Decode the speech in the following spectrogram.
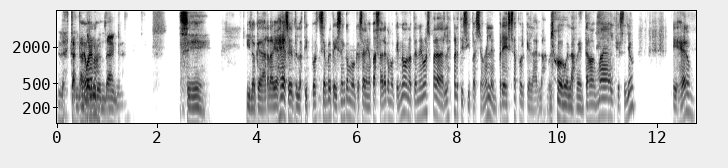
Lo están dando bueno, burundanga. Sí. Y lo que da rabia es eso, los tipos siempre te dicen como que salen a pasar, como que no, no tenemos para darles participación en la empresa porque la, los, las ventas van mal, qué sé yo. dijeron,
